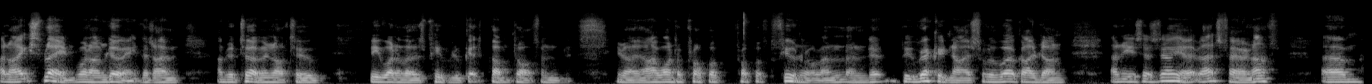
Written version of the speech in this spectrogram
and I explain what I'm doing, that I'm, I'm determined not to be one of those people who gets bumped off and you know i want a proper proper funeral and, and uh, be recognized for the work i've done and he says oh yeah that's fair enough um,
